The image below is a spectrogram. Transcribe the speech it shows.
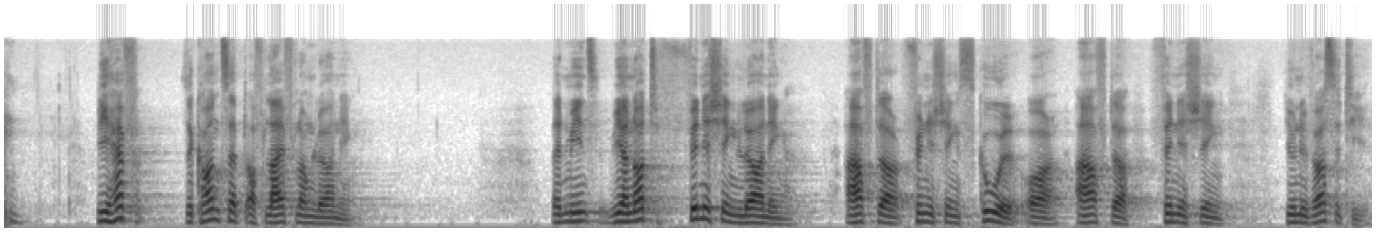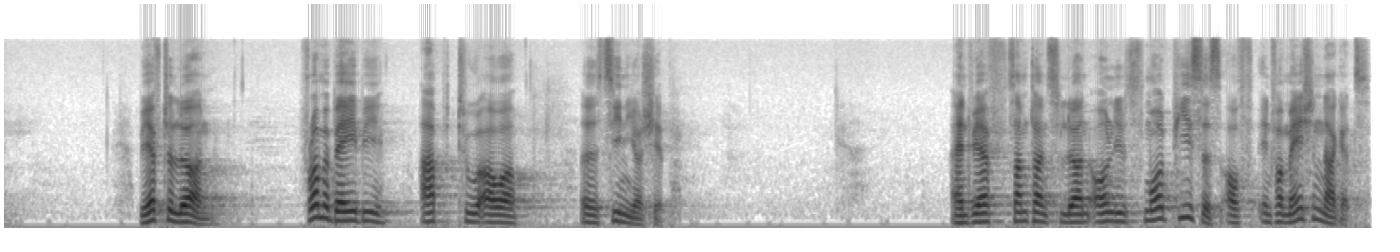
we have the concept of lifelong learning. That means we are not finishing learning after finishing school or after finishing university. We have to learn from a baby up to our uh, seniorship. And we have sometimes to learn only small pieces of information nuggets.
